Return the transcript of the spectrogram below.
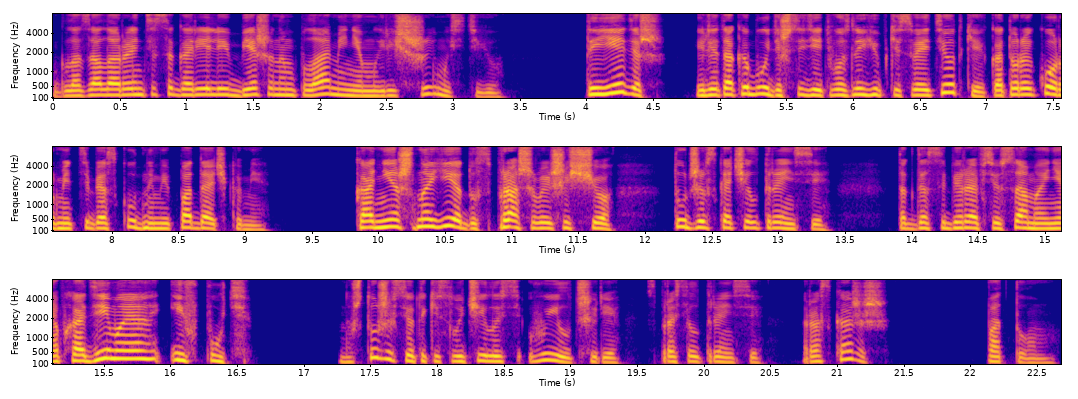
Глаза Лорентиса горели бешеным пламенем и решимостью. «Ты едешь? Или так и будешь сидеть возле юбки своей тетки, которая кормит тебя скудными подачками?» «Конечно, еду, спрашиваешь еще. Тут же вскочил Трэнси. «Тогда собирай все самое необходимое и в путь». «Но что же все таки случилось в Уилтшире?» — спросил Трэнси. «Расскажешь?» «Потом.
